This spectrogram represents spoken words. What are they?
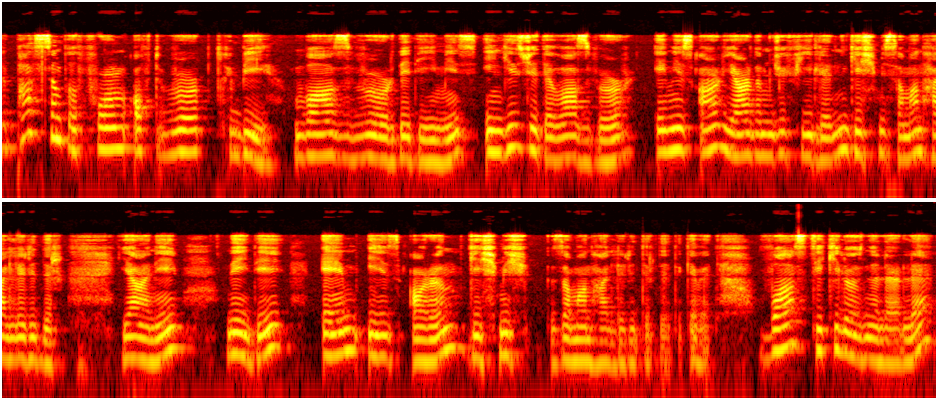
The past simple form of the verb to be was were dediğimiz İngilizce'de was were emiz are yardımcı fiillerinin geçmiş zaman halleridir. Yani neydi? Am, is, are'ın geçmiş zaman halleridir dedik. Evet. Was tekil öznelerle,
